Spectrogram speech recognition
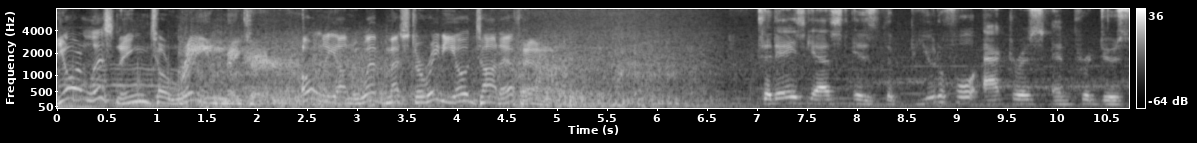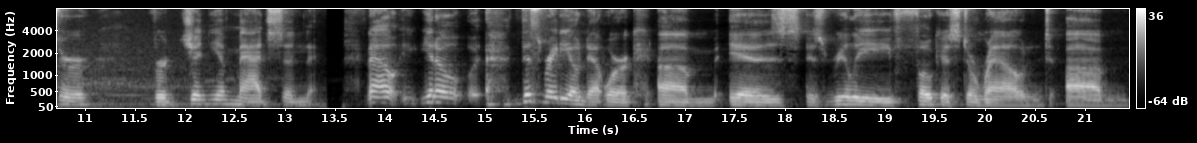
You're listening to Rainmaker, only on WebmasterRadio.fm. Today's guest is the beautiful actress and producer Virginia Madsen. Now, you know, this radio network um, is is really focused around um,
